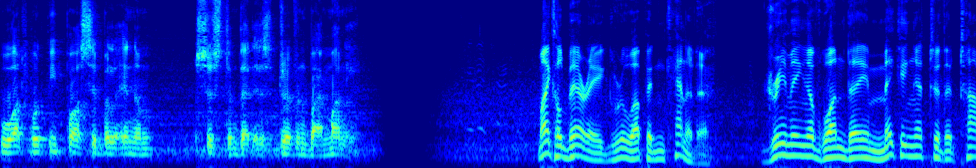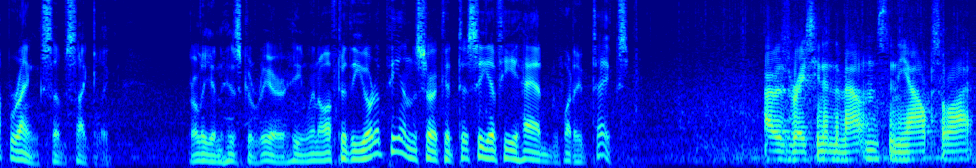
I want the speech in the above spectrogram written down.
what would be possible in a system that is driven by money. Michael Barry grew up in Canada, dreaming of one day making it to the top ranks of cycling. Early in his career, he went off to the European circuit to see if he had what it takes. I was racing in the mountains in the Alps a lot,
